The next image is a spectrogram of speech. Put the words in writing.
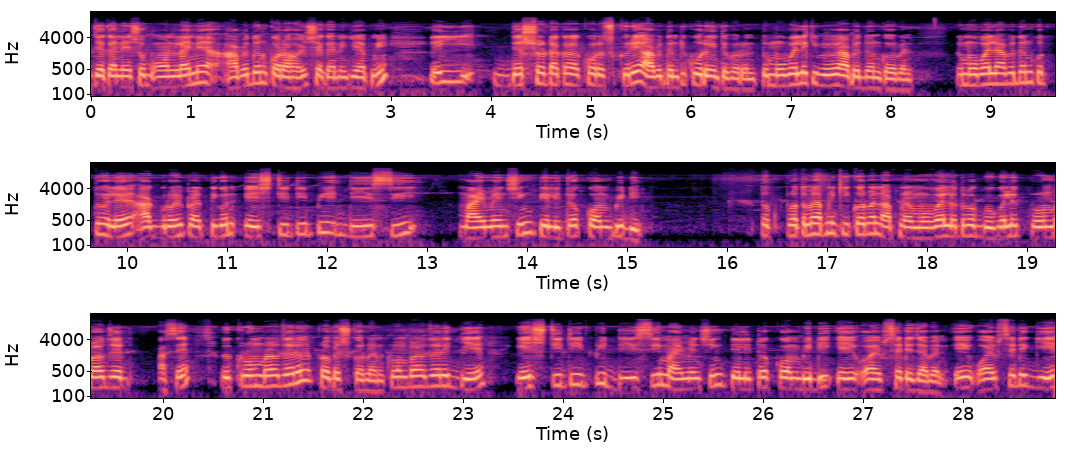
যেখানে এসব অনলাইনে আবেদন করা হয়, সেখানে গিয়ে আপনি এই দেড়শো টাকা খরচ করে আবেদনটি করে নিতে পারবেন। তো মোবাইলে কীভাবে আবেদন করবেন? তো মোবাইলে আবেদন করতে হলে আগ্রহী প্রার্থীগণ HTTP DC Mymensingh Teletalk com BD তো প্রথমে আপনি কি করবেন? আপনার মোবাইল অথবা গুগলে ক্রোম ব্রাউজার আছে। ওই ক্রোম ব্রাউজারে প্রবেশ করবেন। ক্রোম ব্রাউজারে গিয়ে HTTP DC Mymensingh Teletalk com BD এই ওয়েবসাইটে যাবেন। এই ওয়েবসাইটে গিয়ে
